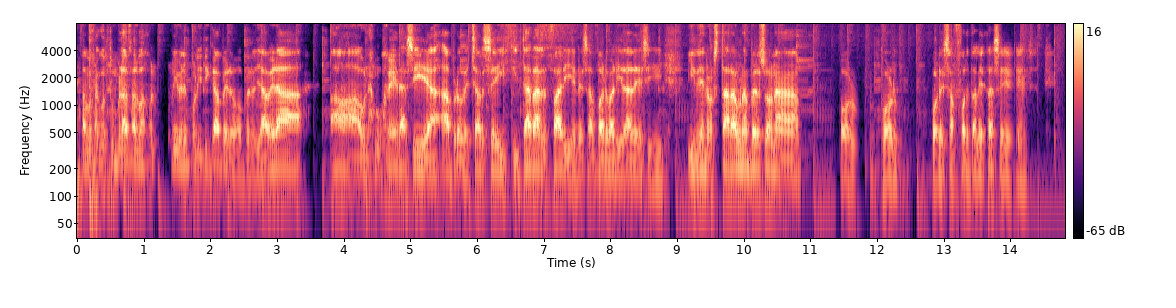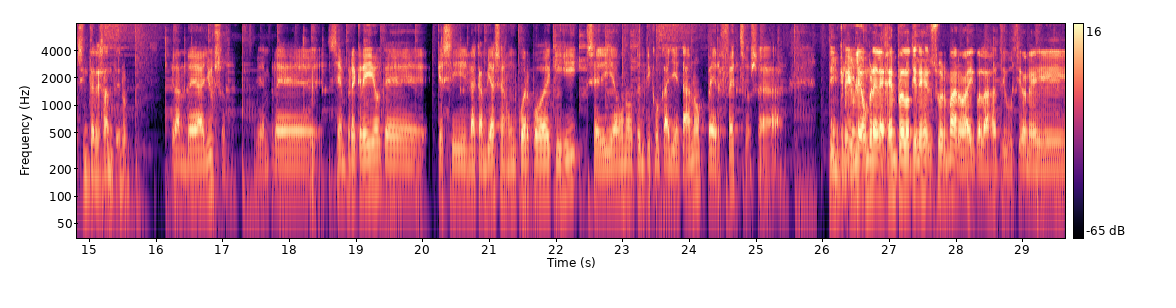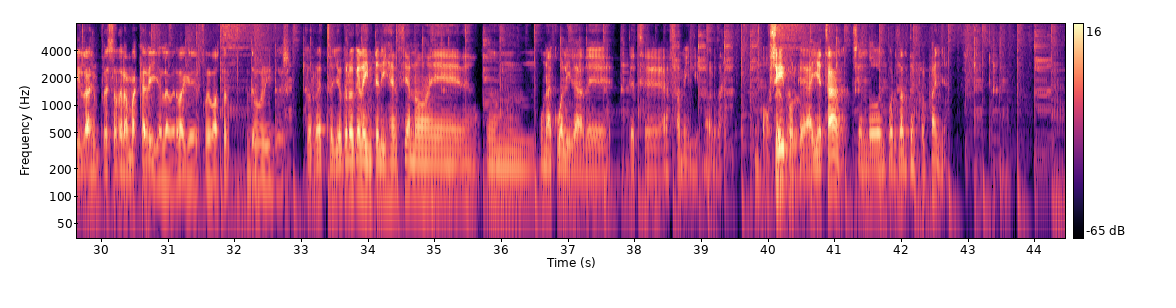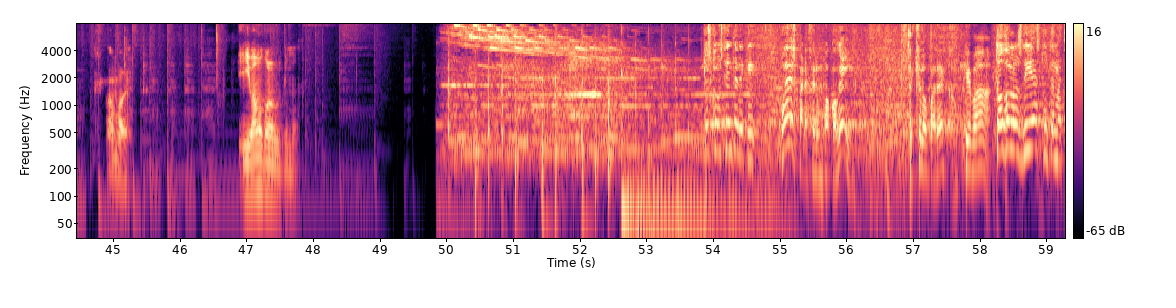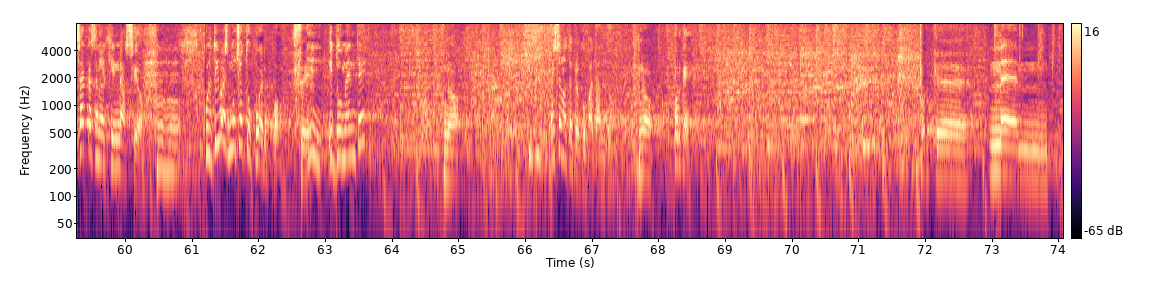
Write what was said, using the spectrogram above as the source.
Estamos acostumbrados al bajo nivel en política, pero, pero ya ver a, una mujer así a- aprovecharse y citar al Fari en esas barbaridades y denostar a una persona por, por, por esas fortalezas es, es interesante, ¿no? Grande Ayuso. Siempre, siempre he creído que, que si la cambiases a un cuerpo XY sería un auténtico Cayetano perfecto. O sea, Increíble, hombre, el ejemplo lo tienes en su hermano ahí con las atribuciones y las empresas de las mascarillas, la verdad que fue bastante bonito eso. correcto. Yo creo que la inteligencia no es un- una cualidad de, de esta familia, la verdad. O sí, porque ahí están, siendo importantes para España. Vamos a ver. Y vamos con el último. Puedes parecer un poco gay. Es que lo parezco. ¿Qué va? Todos los días tú te machacas en el gimnasio. Cultivas mucho tu cuerpo. Sí. ¿Y tu mente? No, Eso no te preocupa tanto. no, ¿Por qué? porque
